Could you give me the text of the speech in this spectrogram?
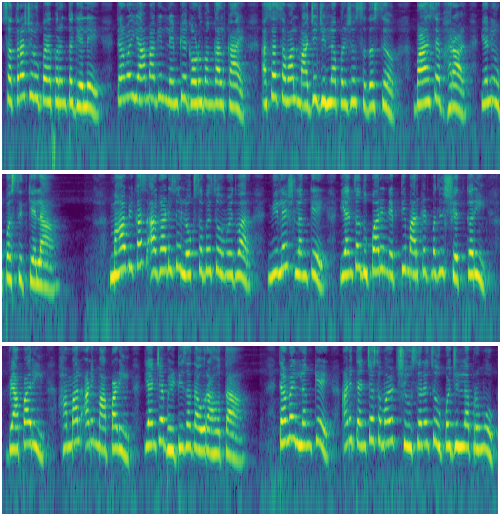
सतराशे रुपयापर्यंत गेले. त्यामुळे यामागील नेमके गौडबंगाल काय? असा सवाल माजी जिल्हा परिषद सदस्य बाळासाहेब हराळ यांनी उपस्थित केला. महाविकास आघाडीचे लोकसभेचे उमेदवार निलेश लंके यांचा दुपारी नेप्ती मार्केटमधील शेतकरी व्यापारी हमाल आणि मापाडी यांच्या भेटीचा दौरा होता. त्यामुळे लंके आणि त्यांच्यासमवेत शिवसेनेचे उपजिल्हा प्रमुख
